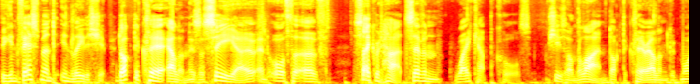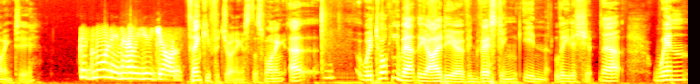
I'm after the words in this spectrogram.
the investment in leadership. Dr. Claire Allen is a CEO and author of Sacred Heart Seven Wake Up Calls. She's on the line. Dr. Claire Allen, good morning to you. Good morning. How are you, John? Thank you for joining us this morning. Uh, we're talking about the idea of investing in leadership. Now, when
